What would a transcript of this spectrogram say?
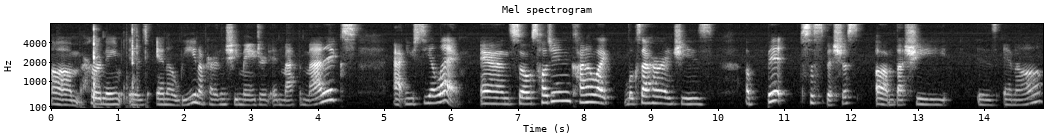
Um, her name is Anna Lee, and apparently she majored in mathematics at UCLA. And so Sejin kind of like looks at her and she's a bit suspicious um, that she is Anna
